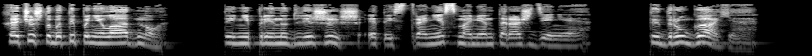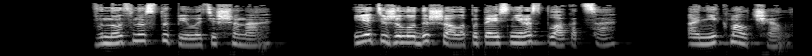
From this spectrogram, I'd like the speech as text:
Хочу, чтобы ты поняла одно. Ты не принадлежишь этой стране с момента рождения. Ты другая. Вновь наступила тишина. Я тяжело дышала, пытаясь не расплакаться. А Ник молчал.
